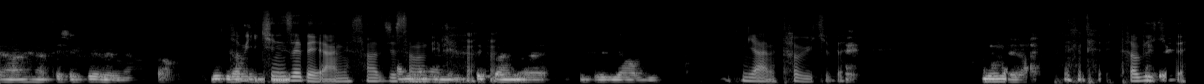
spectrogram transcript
yani teşekkür ederim ya sağ. Bu biraz Tabii ikinize de yani sadece Ama sana yani değil. tek ben e, bu krediyi almayayım. yani tabii ki de. Tabii ki de.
